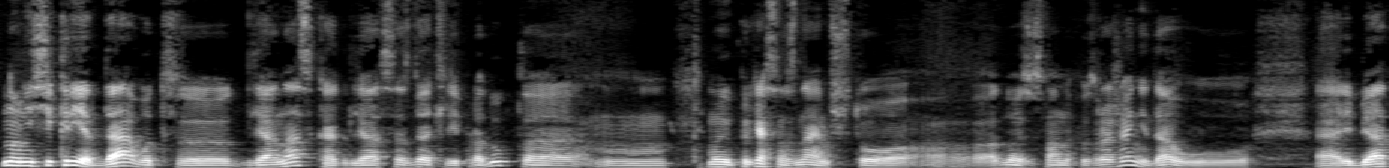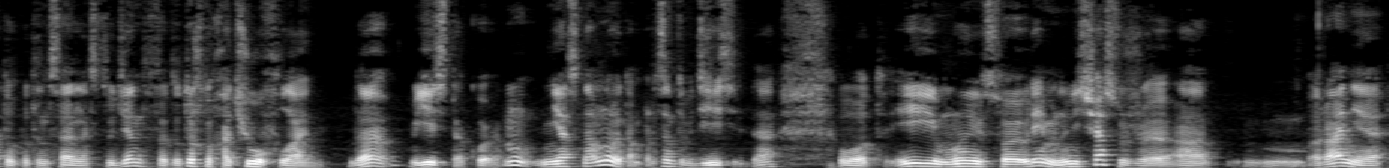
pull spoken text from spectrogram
ну, не секрет, да, вот э, для нас, как для создателей продукта, мы прекрасно знаем, что э, одно из основных возражений, да, у ребят, у потенциальных студентов, это то, что хочу офлайн, да, есть такое. Ну, не основное, там, процентов 10, да, вот. И мы в свое время, ну, не сейчас уже, а ранее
